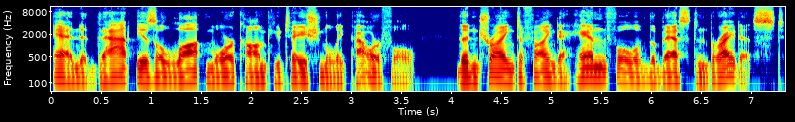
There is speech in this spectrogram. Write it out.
And that is a lot more computationally powerful than trying to find a handful of the best and brightest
